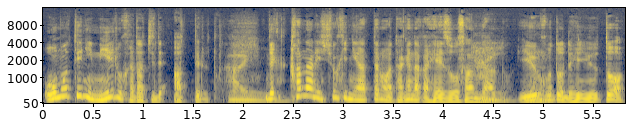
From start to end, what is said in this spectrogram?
表に見える形で会ってると、はい。でかなり初期にやったのが竹中平蔵さんであるということで言うと、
